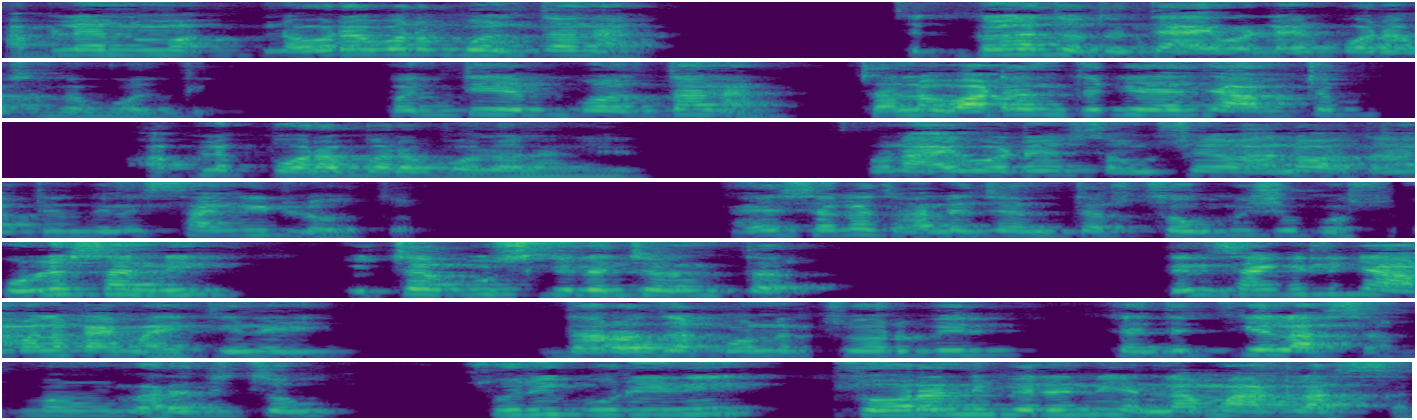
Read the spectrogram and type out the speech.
आपल्या नवऱ्यावर बोलताना ते कळत होतं त्या आई वडिलांना कोणासंग बोलती. पण ते बोलताना त्याला वाटत होतं की आमच्या आपल्या पोराबरोबर बोलायला लागले. पण आई वडील संशय आला होता ते त्यांनी सांगितलं होतं. हे सगळं झाल्याच्यानंतर चौकशी पोलिसांनी विचारपूस केल्याच्यानंतर त्यांनी सांगितलं की आम्हाला काय माहिती नाही. दरवाजा कोण चोर बीर काहीतरी केला असं. म्हणून घराची चौ चोरी बुरीनी चोरांनी बिरांनी यांना मारला असतं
